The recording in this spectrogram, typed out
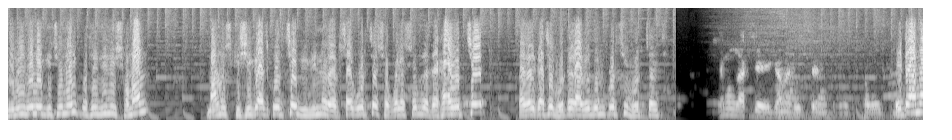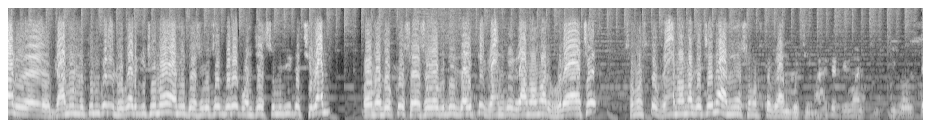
রবি বলে কিছু নেই প্রতিদিনই সমান। মানুষ কৃষিকাজ করছে বিভিন্ন ব্যবসা করছে সকলের সঙ্গে দেখা হচ্ছে তাদের কাছে ভোটের আবেদন করছি ভোট চাইছি। কেমন লাগছে এই গ্রামে ঢুকছেন? কথা এটা আমার গ্রামে নতুন করে ঢোকার কিছু নয় আমি দশ বছর ধরে পঞ্চায়েত সমিতিতে ছিলাম কর্মাধ্যক্ষ সহসভাপতির দায়িত্বে গ্রামকে গ্রাম আমার ঘোরা আছে। সমস্ত গ্রাম আমাকে চেনে আমিও সমস্ত গ্রামকে চিনি। মানুষের ডিমান্ড কি? বলছে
